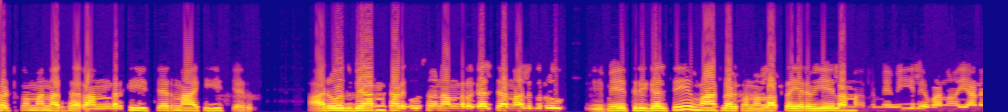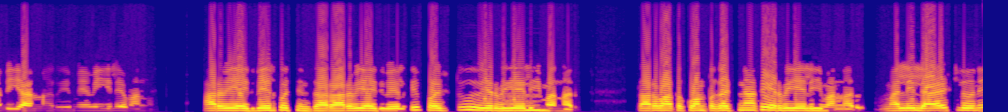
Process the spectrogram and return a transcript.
కట్టుకోమన్నారు సార్. అందరికి ఇచ్చారు నాకు ఇచ్చారు. ఆ రోజు బేరణ కాడ కూర్చొని అందరు కలిసి ఆ నలుగురు ఈ మేత్రి కలిసి మాట్లాడుకున్నాం. లక్ష ఇరవై వేలు అన్నారు మేము ఇయ్యలేమన్నాం ఎనభై అన్నారు మేము ఇయ్యలేమన్నాం. అరవై ఐదు వేలకు వచ్చింది సార్. అరవై ఐదు వేలకి ఫస్ట్ ఇరవై వేలు ఇవ్వమన్నారు తర్వాత కొంత కట్టినాక ఇరవై వేలు ఇవ్వమన్నారు మళ్ళీ లాస్ట్లోని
